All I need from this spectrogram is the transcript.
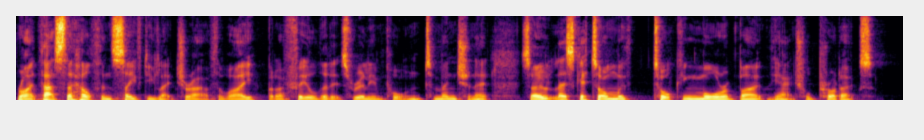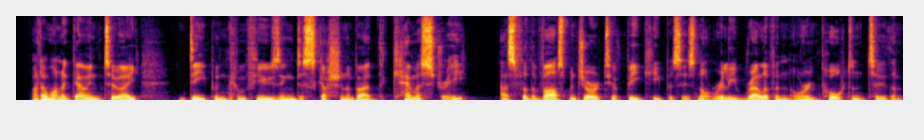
Right, that's the health and safety lecture out of the way, but I feel that it's really important to mention it. So let's get on with talking more about the actual products. I don't want to go into a deep and confusing discussion about the chemistry as for the vast majority of beekeepers, it's not really relevant or important to them.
